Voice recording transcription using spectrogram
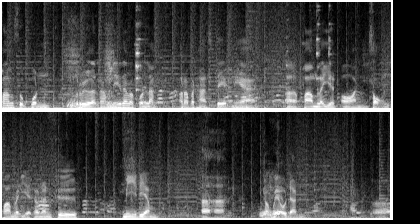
ความสุขบนเรือลำนี้ถ้าแบบคนรักรับประทานสเต็กเนี่ยเอ่อความละเอียดอ่อนสองความละเอียดเท่านั้นคือมีเดียมอ่าฮะกับเวลดัน เออ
